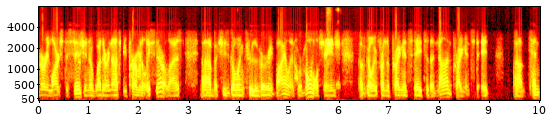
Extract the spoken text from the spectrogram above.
very large decision of whether or not to be permanently sterilized, uh, but she's going through the very violent hormonal change of going from the pregnant state to the non-pregnant state. Um, 10%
